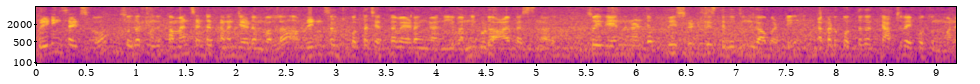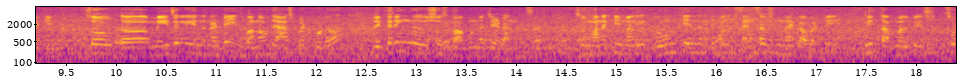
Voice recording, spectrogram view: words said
బ్రీడింగ్ సైట్స్లో సో దట్ మనకి కమాండ్ సెంటర్ కనెక్ట్ చేయడం వల్ల ఆ బ్రీడింగ్ సైట్ కొత్త చెత్త వేయడం కానీ ఇవన్నీ కూడా ఆపేస్తున్నారు. సో ఇది ఏంటంటే ప్రీ స్ట్రిక్టీస్ తిరుగుతుంది కాబట్టి అక్కడ కొత్తగా క్యాప్చర్ అయిపోతుంది మనకి. సో మేజర్లీ ఏంటంటే ఇది వన్ ఆఫ్ ది ఆస్పెక్ట్ కూడా రికరింగ్ ఇష్యూస్ కాకుండా చేయడానికి సార్. సో మనకి మళ్ళీ డ్రోన్కి ఏంటంటే మనకి సెన్సర్స్ ఉన్నాయి కాబట్టి మీ థర్మల్ బేస్ సో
